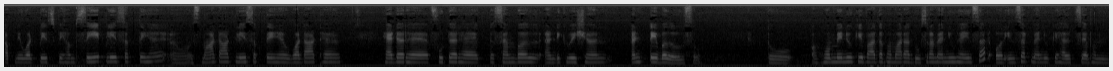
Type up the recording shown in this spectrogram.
अपने वर्ड पेज पे हम सेप ले सकते हैं स्मार्ट आर्ट ले सकते हैं. वर्ड आर्ट है हेडर है फुटर है symbol and equation and table also तो होम मेन्यू के बाद अब हमारा दूसरा मेन्यू है इंसर्ट और इंसर्ट मेन्यू के हेल्प से अब हम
